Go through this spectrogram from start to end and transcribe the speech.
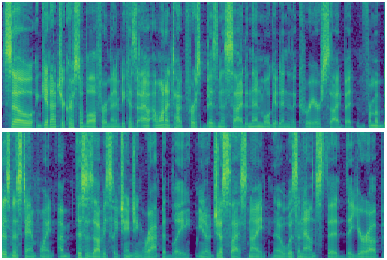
So get out your crystal ball for a minute because I, I want to talk first business side and then we'll get into the career side. But from a business standpoint, I'm, this is obviously changing rapidly. You know, just last night uh, was announced that the Europe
